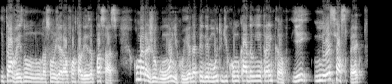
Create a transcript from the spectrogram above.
e talvez no, no, na soma geral Fortaleza passasse. Como era jogo único, ia depender muito de como cada um ia entrar em campo. E nesse aspecto,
